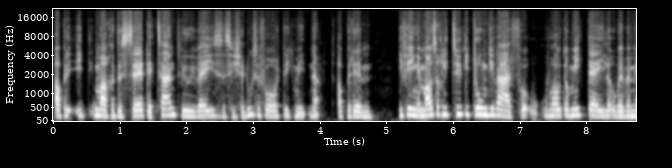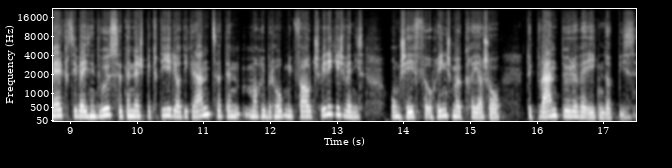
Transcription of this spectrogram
Aber ich mache das sehr dezent, weil ich weiss, es ist eine Herausforderung mit ihnen. Aber ähm, ich finde, mal so ein bisschen Zeug in die Runde werfen und halt auch mitteilen. Und wenn man merkt, sie weiß nicht wissen, dann respektiere ich auch die Grenzen. Dann mache ich überhaupt nicht falsch. Schwierig ist, wenn ich es umschiffe. Und Kinder schmecken ja schon durch die Wände durch, wenn irgendetwas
